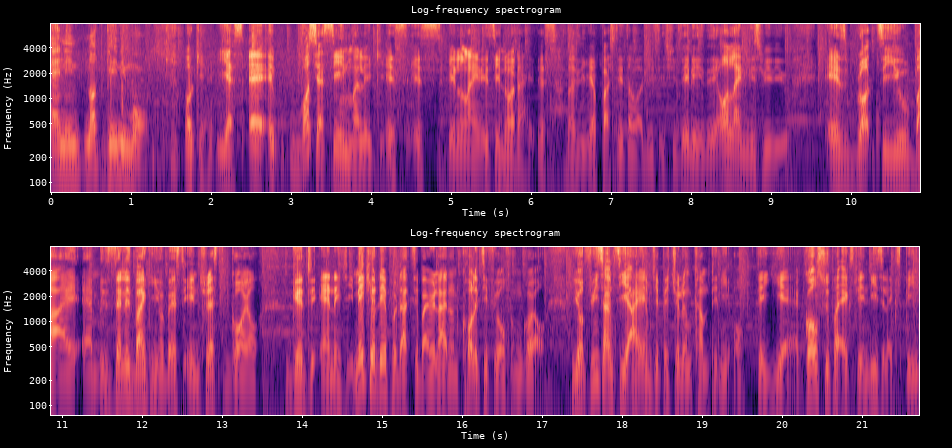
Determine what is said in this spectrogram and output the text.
earning, not gaining more. Okay, yes. Uh, what you're saying, Malik, is is in line. It's in order. Yes, Sometimes you get passionate about these issues. The online news review is brought to you by um, Zenith Bank in your best interest, Goil. Good energy. Make your day productive by relying on quality fuel from Goil, your three-time CIMG Petroleum Company of the Year. Goil Super XP and Diesel XP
